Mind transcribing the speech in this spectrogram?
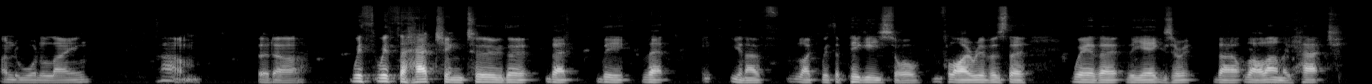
underwater laying um, but uh with with the hatching too. The that the that you know like with the piggies or fly rivers, the where the the eggs are they'll, they'll only hatch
